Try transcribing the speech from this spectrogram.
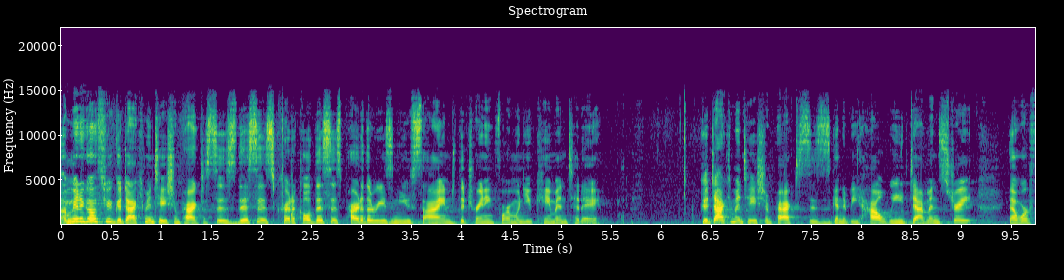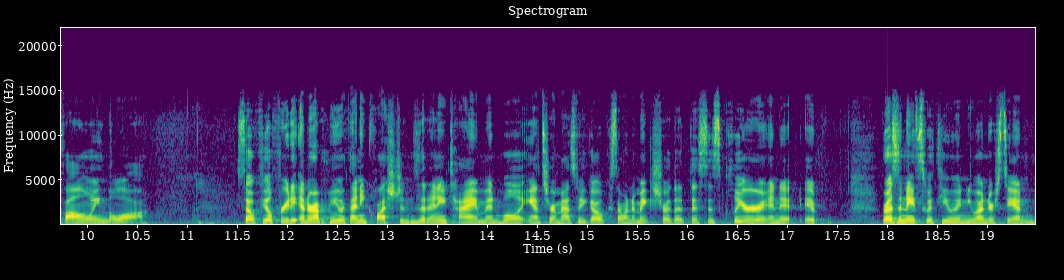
I'm going to go through good documentation practices. This is critical. This is part of the reason you signed the training form when you came in today. Good documentation practices is going to be how we demonstrate that we're following the law. So feel free to interrupt me with any questions at any time, and we'll answer them as we go, because I want to make sure that this is clear and it, it resonates with you and you understand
